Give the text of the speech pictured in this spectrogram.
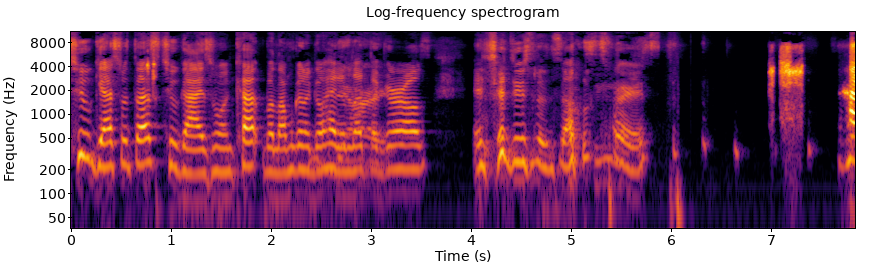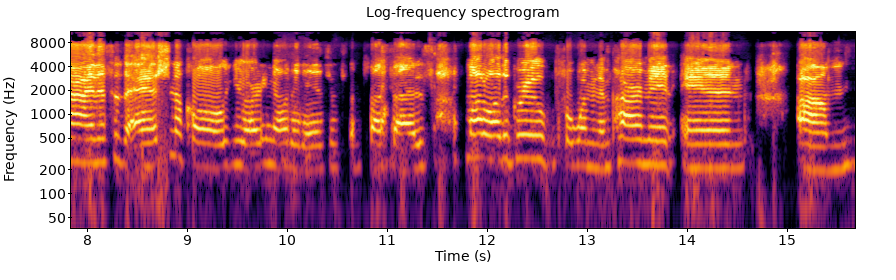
two guests with us, two guys, one cup. But I'm gonna go ahead and yeah, let right. the girls introduce themselves first. Hi, this is Ash Nicole. You already know what it is. It's the plus size model of the group for women empowerment and um,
